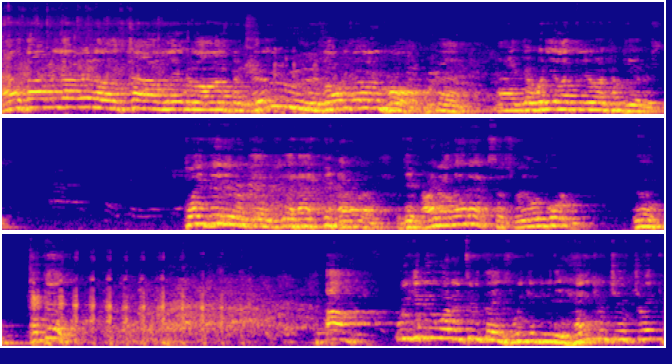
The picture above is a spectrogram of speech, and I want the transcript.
I thought we got rid of those child labor laws, but ooh, there's always a loophole. Okay. Uh, what do you like to do on computers? Play video games. Okay, right on that X. That's real important. Good. Okay. um, we can do one of two things. We can do the handkerchief trick,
